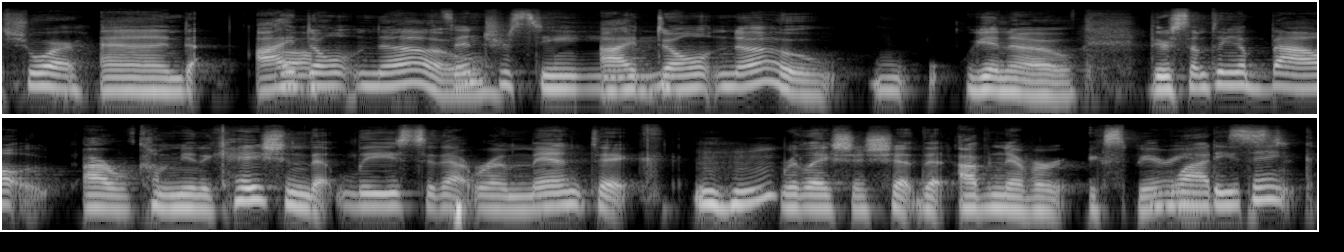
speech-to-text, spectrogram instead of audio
Sure. and I Oh, don't know. It's interesting. I don't know. You know, there's something about our communication that leads to that romantic hmm relationship that I've never experienced. Why do you think?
